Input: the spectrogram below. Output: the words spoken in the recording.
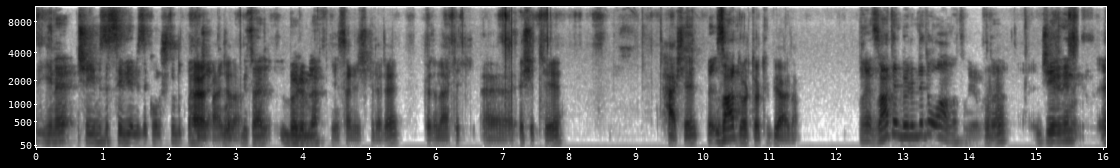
Yine şeyimizi, seviyemizi konuşturduk bence. Evet, bence de. Güzel bölümle. İnsan ilişkileri, kadın erkek e, eşitliği her şey Zaten, dört dörtlük bir yerde. Evet, zaten bölümde de o anlatılıyor. Burada. Jerry'nin e,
